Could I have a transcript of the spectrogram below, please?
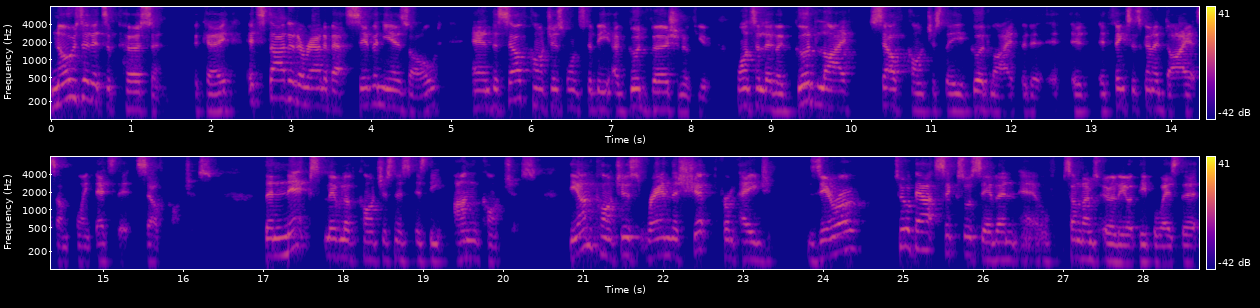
knows that it's a person, okay? It started around about seven years old and the self-conscious wants to be a good version of you, wants to live a good life, self-consciously, good life. It, it, it, it thinks it's going to die at some point. That's it, self-conscious. The next level of consciousness is the unconscious. The unconscious ran the ship from age zero to about six or seven, eh, or sometimes earlier people as the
